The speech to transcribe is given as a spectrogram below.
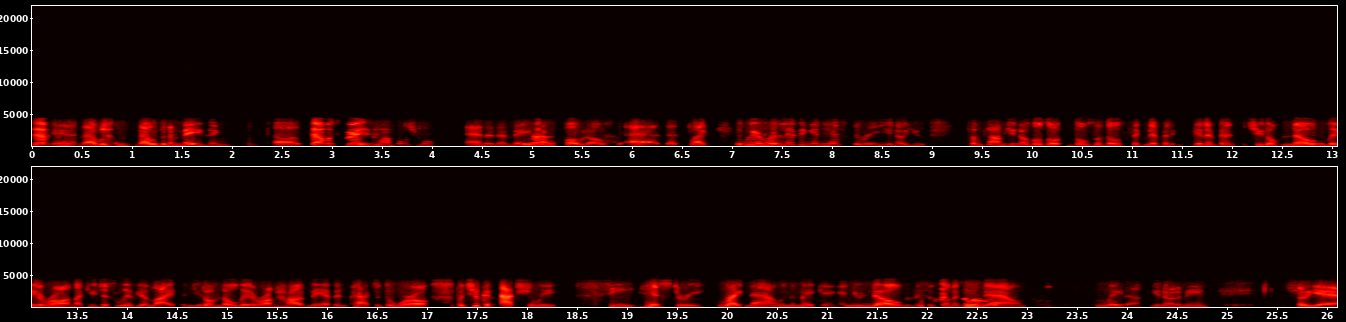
definitely. yeah, that was an, that was an amazing uh that was crazy. accomplishment and an amazing photo to add. That's like we're we're living in history. You know, you sometimes you know those are those are those significant events that you don't know later on. Like you just live your life and you don't know later on how it may have impacted the world, but you can actually see history right now in the making, and you know that this is going to go down later. You know what I mean? So yeah.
